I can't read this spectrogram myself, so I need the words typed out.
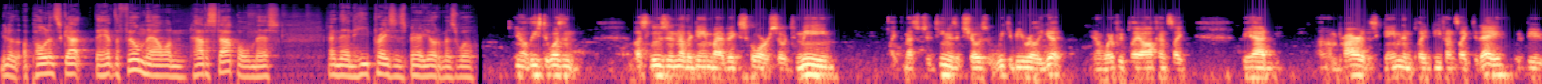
you know, the opponents got they have the film now on how to stop Ole Miss, and then he praises Barry Odom as well. You know, at least it wasn't us losing another game by a big score. So to me, like the message to the team is it shows we could be really good. You know, what if we play offense like we had um, prior to this game, and then played defense like today? Would be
